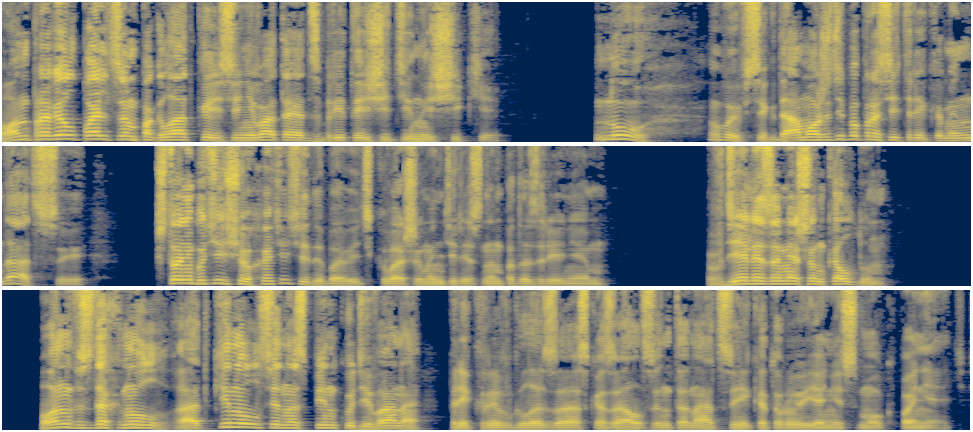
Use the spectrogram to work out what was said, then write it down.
Он провел пальцем по гладкой, синеватой от сбритой щетины щеке. «Ну, вы всегда можете попросить рекомендации. Что-нибудь еще хотите добавить к вашим интересным подозрениям?» В деле замешан колдун. Он вздохнул, откинулся на спинку дивана, прикрыв глаза, сказал с интонацией, которую я не смог понять.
